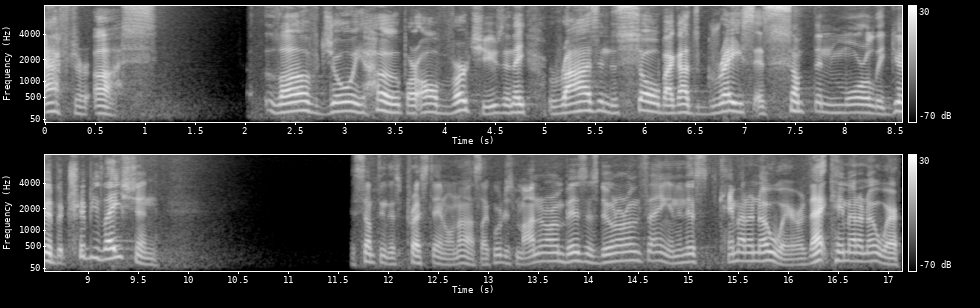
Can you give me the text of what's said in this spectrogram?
after us love, joy, hope are all virtues, and they rise in the soul by God's grace as something morally good. But tribulation is something that's pressed in on us. Like we're just minding our own business, doing our own thing, and then this came out of nowhere, or that came out of nowhere,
